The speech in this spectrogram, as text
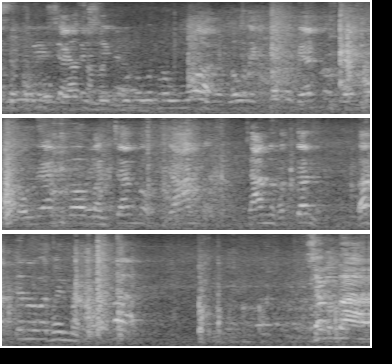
सत्याऐंशी अठ्ठ्याऐंशी एकोणनव्वद नव्वद नव्वद एक्क्याण्णव ब्याण्णव त्र्याण्णव चौऱ्याण्णव पंच्याण्णव शहाण्णव शहाण्णव सत्त्याण्णव सत्त्याण्णव शंभर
